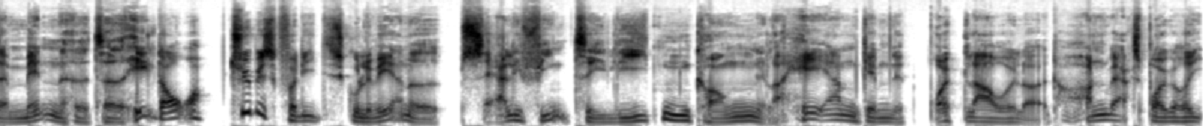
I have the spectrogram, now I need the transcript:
da mændene havde taget helt over, typisk fordi de skulle levere noget særligt fint til eliten, kongen eller hæren gennem et bryglav eller et håndværksbryggeri,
